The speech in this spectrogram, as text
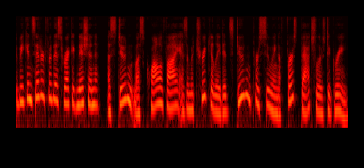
To be considered for this recognition, a student must qualify as a matriculated student pursuing a first bachelor's degree.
